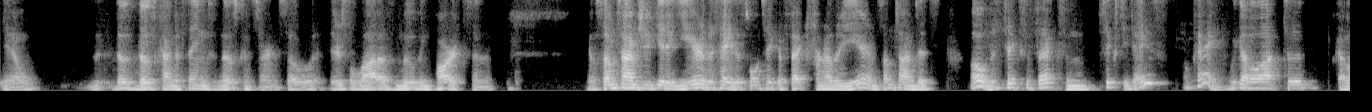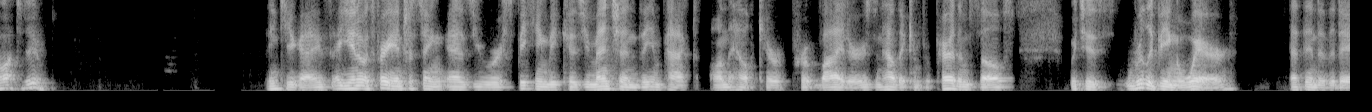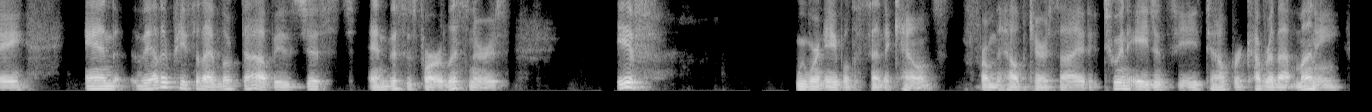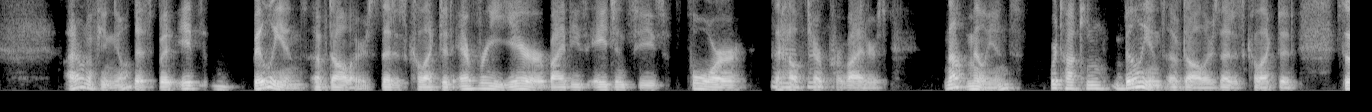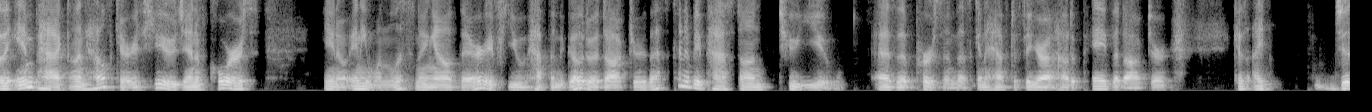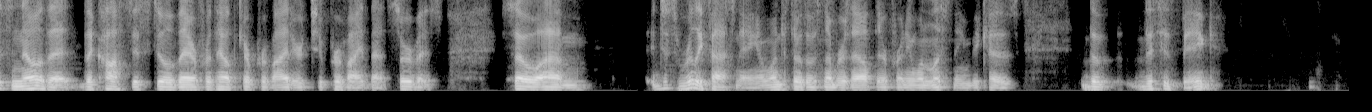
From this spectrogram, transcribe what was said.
you know those those kind of things and those concerns. So there's a lot of moving parts and you know sometimes you get a year this hey this won't take effect for another year. And sometimes it's oh this takes effects in 60 days. Okay we got a lot to got a lot to do. Thank you, guys. You know, it's very interesting as you were speaking because you mentioned the impact on the healthcare providers and how they can prepare themselves, which is really being aware at the end of the day and the other piece that I looked up is just, and this is for our listeners, if we weren't able to send accounts from the healthcare side to an agency to help recover that money, I don't know if you know this, but it's billions of dollars that is collected every year by these agencies for the mm-hmm. healthcare providers. Not millions, we're talking billions of dollars that is collected. So the impact on healthcare is huge. And of course, you know anyone listening out there if you happen to go to a doctor that's going to be passed on to you as a person that's going to have to figure out how to pay the doctor. Because i just know that the cost is still there for the healthcare provider to provide that service. So um, just really fascinating. I wanted to throw those numbers out there for anyone listening because the this is big.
